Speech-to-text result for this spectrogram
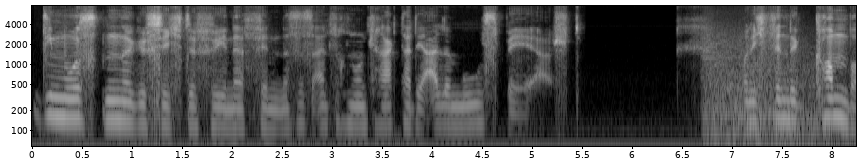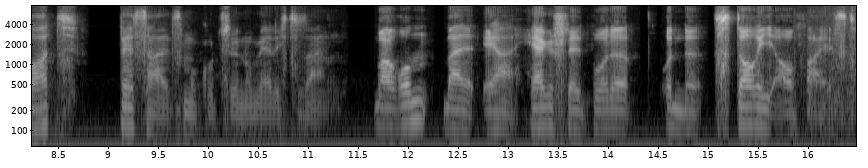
die mussten eine Geschichte für ihn erfinden. Es ist einfach nur ein Charakter, der alle Moves beherrscht. Und ich finde Combot besser als Mokujin, um ehrlich zu sein. Warum? Weil er hergestellt wurde und eine Story aufweist.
